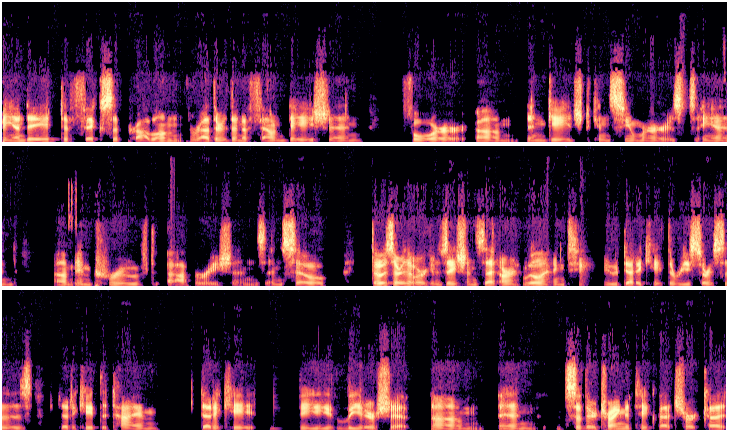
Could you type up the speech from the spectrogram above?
band-aid to fix a problem rather than a foundation for um, engaged consumers and um, improved operations and so those are the organizations that aren't willing to dedicate the resources dedicate the time dedicate the leadership um, and so they're trying to take that shortcut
